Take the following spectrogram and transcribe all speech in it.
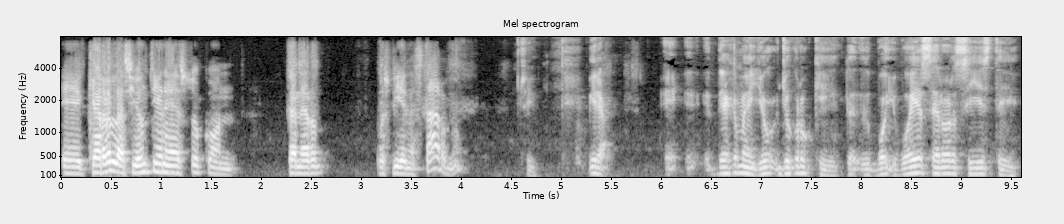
eh, qué relación tiene esto con tener pues bienestar, no? Sí. Mira, eh, eh, déjame, yo, yo creo que voy, voy a hacer ahora sí, este,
